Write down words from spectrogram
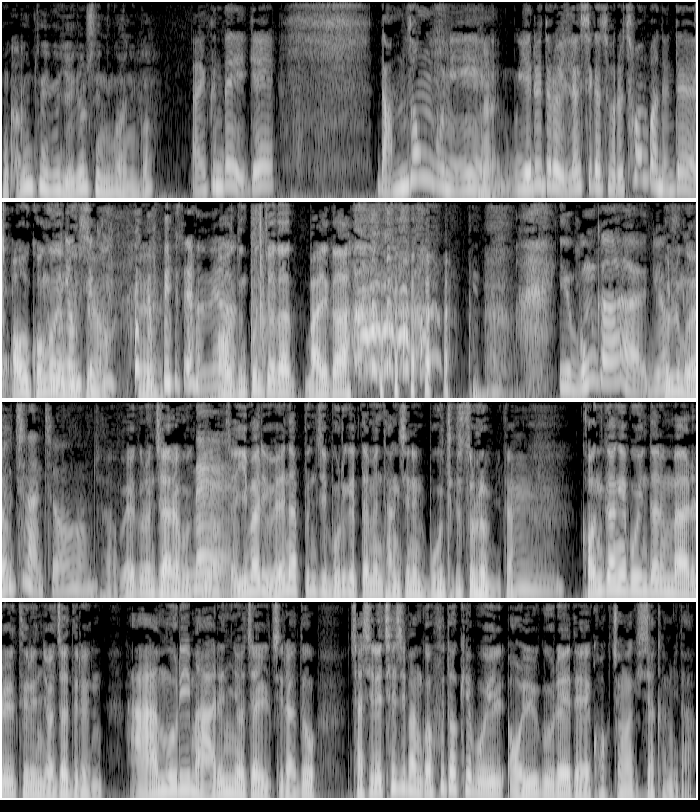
어, 이거 이거 얘기할 수 있는 거 아닌가? 아니, 근데 이게 남성분이 네. 뭐 예를 들어 일락 씨가 저를 처음 봤는데 어우, 건강해 구은영 씨 보이세요. 네. 보이세요? 어, 눈동자가 맑아. 이게 뭔가 뉘앙스가? 좋진 않죠. 자, 왜 그런지 알아볼게요. 네. 자, 이 말이 왜 나쁜지 모르겠다면 당신은 모태솔로입니다. 음. 건강해 보인다는 말을 들은 여자들은 아무리 마른 여자일지라도 자신의 체지방과 후덕해 보일 얼굴에 대해 걱정하기 시작합니다.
